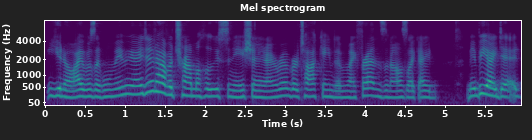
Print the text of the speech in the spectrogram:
you know, I was like, well, maybe I did have a trauma hallucination. And I remember talking to my friends and I was like, I maybe I did,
